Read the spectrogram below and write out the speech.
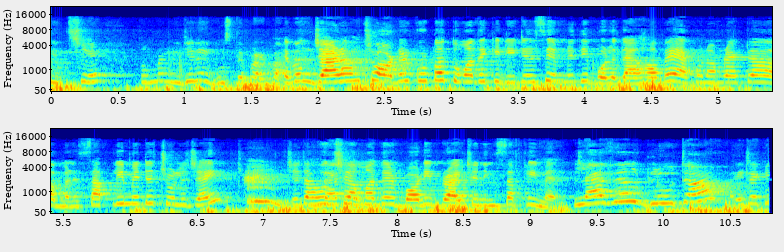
দিচ্ছে তোমরা নিজেরাই বুঝতে পারবা। এবং যারা হচ্ছে অর্ডার করবা তোমাদেরকে ডিটেলস এমনিতেই বলে দেওয়া হবে। এখন আমরা একটা মানে সাপ্লিমেন্টে চলে যাই যেটা হচ্ছে আমাদের বডি ব্রাইটেনিং সাপ্লিমেন্ট ল্যাজেল গ্লুটা এটা কি-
